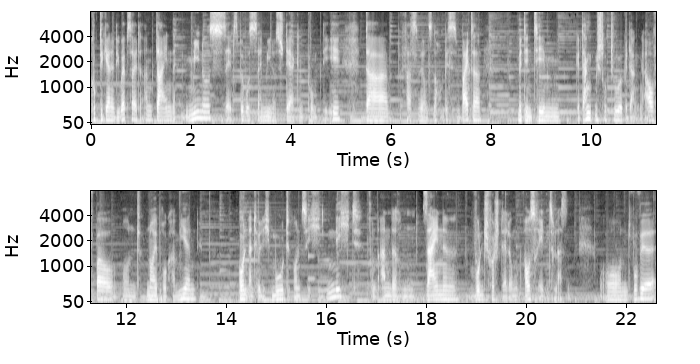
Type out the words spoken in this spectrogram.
Guck dir gerne die Webseite an, dein-selbstbewusstsein-stärken.de. Da befassen wir uns noch ein bisschen weiter mit den Themen Gedankenstruktur, Gedankenaufbau und Neuprogrammieren. Und natürlich Mut und sich nicht von anderen seine Wunschvorstellungen ausreden zu lassen und wo wir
